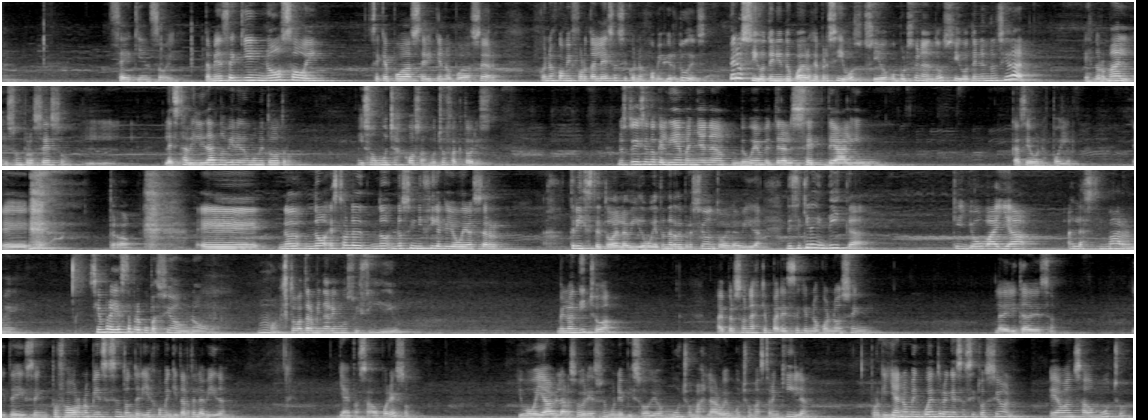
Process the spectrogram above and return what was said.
sé quién soy. También sé quién no soy, sé qué puedo hacer y qué no puedo hacer. Conozco mis fortalezas y conozco mis virtudes, pero sigo teniendo cuadros depresivos, sigo convulsionando, sigo teniendo ansiedad. Es normal, es un proceso. La estabilidad no viene de un momento a otro. Y son muchas cosas, muchos factores. No estoy diciendo que el día de mañana me voy a meter al set de alguien. Casi un spoiler. Eh, perdón. Eh, no, no, esto no, no, significa que yo voy a ser triste toda la vida, voy a tener depresión toda la vida. Ni siquiera indica que yo vaya a lastimarme. Siempre hay esta preocupación, ¿no? Mm, esto va a terminar en un suicidio. Me lo han dicho, ¿ah? Hay personas que parece que no conocen la delicadeza y te dicen, por favor, no pienses en tonterías como en quitarte la vida. Ya he pasado por eso. Y voy a hablar sobre eso en un episodio mucho más largo y mucho más tranquila, porque ya no me encuentro en esa situación. He avanzado mucho.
